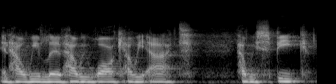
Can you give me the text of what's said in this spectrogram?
in how we live, how we walk, how we act, how we speak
